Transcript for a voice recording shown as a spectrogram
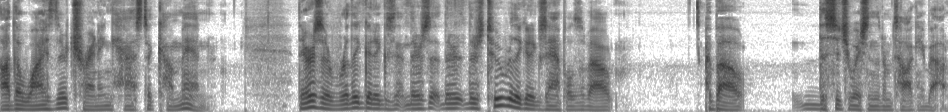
Otherwise, their training has to come in. There's a really good example. There's a, there, there's two really good examples about about the situation that I'm talking about.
